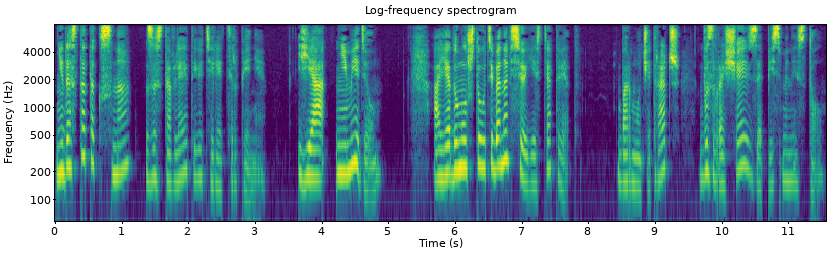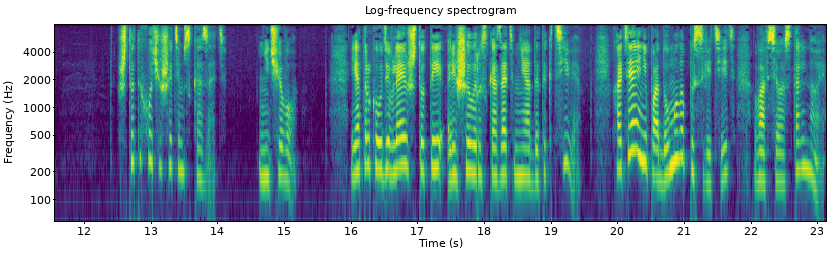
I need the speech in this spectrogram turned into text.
Недостаток сна заставляет ее терять терпение. «Я не медиум, а я думал, что у тебя на все есть ответ», — бормочет Радж, возвращаясь за письменный стол. «Что ты хочешь этим сказать?» «Ничего. Я только удивляюсь, что ты решил рассказать мне о детективе хотя и не подумала посвятить во все остальное.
